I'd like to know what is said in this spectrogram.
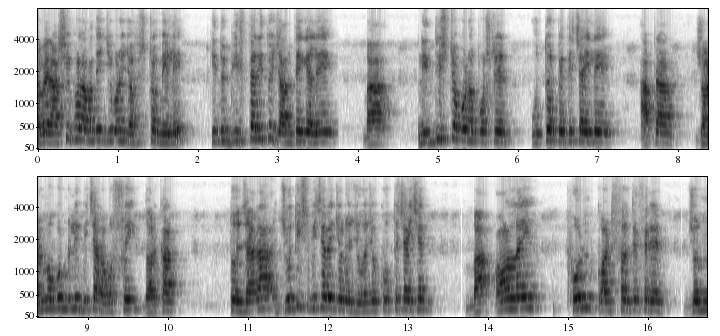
তবে রাশিফল আমাদের জীবনে যথেষ্ট মেলে, কিন্তু বিস্তারিত জানতে গেলে বা নির্দিষ্ট কোনো প্রশ্নের উত্তর পেতে চাইলে আপনার জন্মকুণ্ডলী বিচার অবশ্যই দরকার। তো যারা জ্যোতিষ বিচারের জন্য যোগাযোগ করতে চাইছেন বা অনলাইন ফোন কনসালটেশনের জন্য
